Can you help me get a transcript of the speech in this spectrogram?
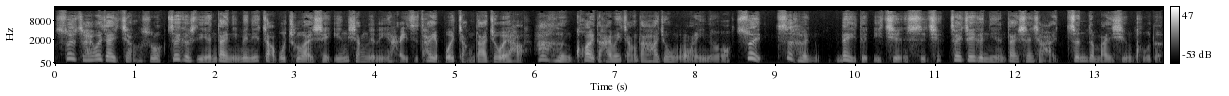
所以才会在讲说，这个年代里面你找不出来谁影响你的女孩子，他也不会长大就会好，他很快的还没长大他就歪了哦。所以是很累的一件事情，在这个年代生小孩真的蛮辛苦的，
